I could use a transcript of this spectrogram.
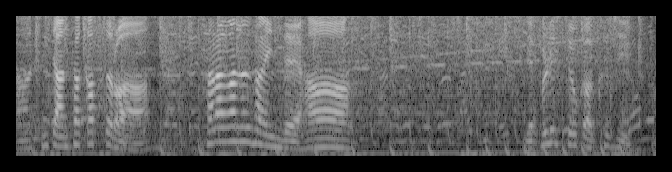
아 진짜 안타깝더라. 사랑하는 사이인데 아. 넷플릭스 효과 크지. 어.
